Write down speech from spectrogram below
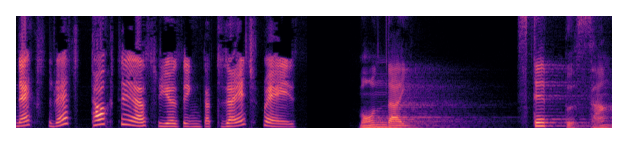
Next, let's talk to us using the today's phrase. 問題。ステップ3。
